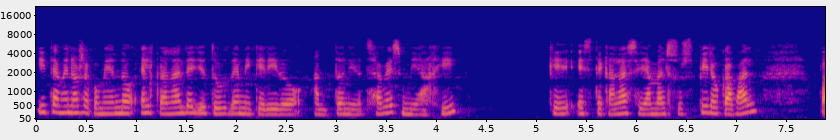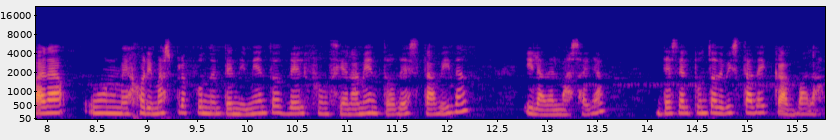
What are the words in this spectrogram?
Y también os recomiendo el canal de YouTube de mi querido Antonio Chávez Miaji, que este canal se llama El Suspiro Cabal, para un mejor y más profundo entendimiento del funcionamiento de esta vida y la del más allá, desde el punto de vista de Kabbalah.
